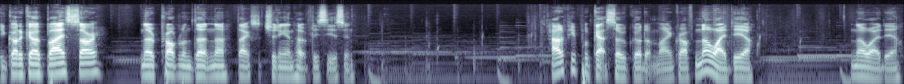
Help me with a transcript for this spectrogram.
You gotta go, bye, sorry. No problem, don't know. Thanks for tuning in, hopefully see you soon. How do people get so good at Minecraft? No idea. No idea.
